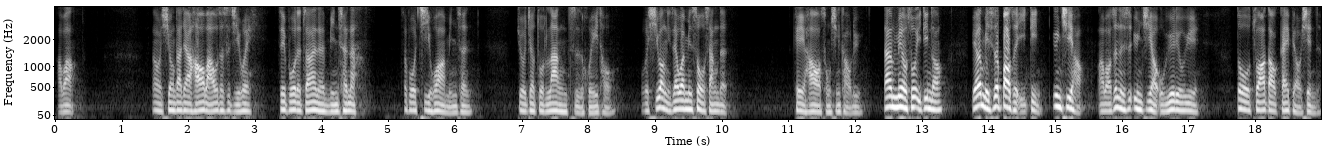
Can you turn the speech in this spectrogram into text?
好不好？那我希望大家好好把握这次机会。这波的专案的名称啊，这波计划名称就叫做“浪子回头”。我希望你在外面受伤的，可以好好重新考虑。当然没有说一定哦，不要每次都抱着一定运气好，好不好？真的是运气好，五月六月都有抓到该表现的。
